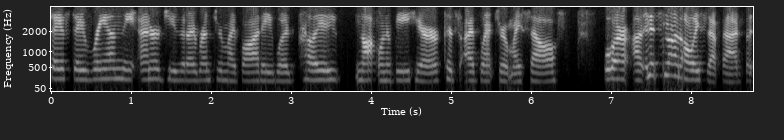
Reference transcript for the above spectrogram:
say if they ran the energy that I run through my body would probably not want to be here because I've went through it myself or uh, and it's not always that bad, but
